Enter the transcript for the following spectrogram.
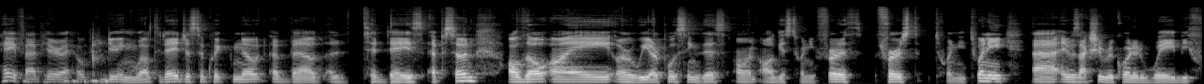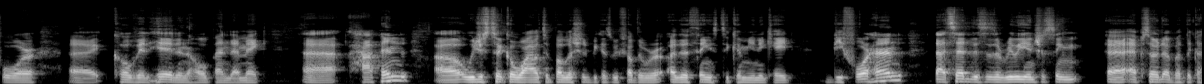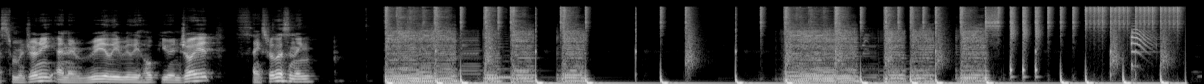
Hey, Fab here. I hope you're doing well today. Just a quick note about uh, today's episode. Although I or we are posting this on August 21st, 1st, 2020, uh, it was actually recorded way before uh, COVID hit and the whole pandemic uh, happened. Uh, we just took a while to publish it because we felt there were other things to communicate beforehand. That said, this is a really interesting uh, episode about the customer journey, and I really, really hope you enjoy it. Thanks for listening.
